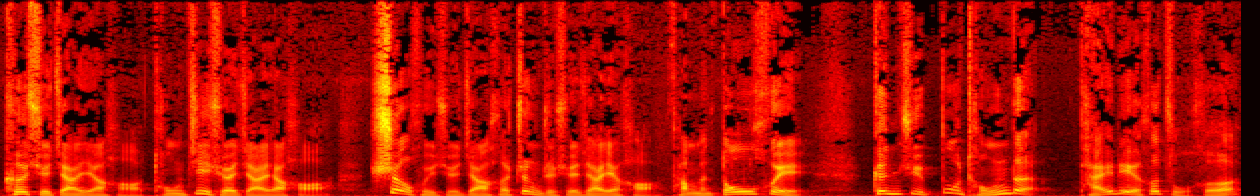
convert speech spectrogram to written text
科学家也好，统计学家也好，社会学家和政治学家也好，他们都会根据不同的排列和组合，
